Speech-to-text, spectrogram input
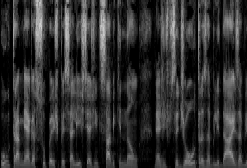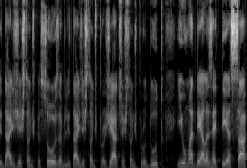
ultra mega super especialista e a gente sabe que não, né? A gente precisa de outras habilidades, habilidade de gestão de pessoas, habilidade de gestão de projetos, gestão de produto, e uma delas é ter essa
